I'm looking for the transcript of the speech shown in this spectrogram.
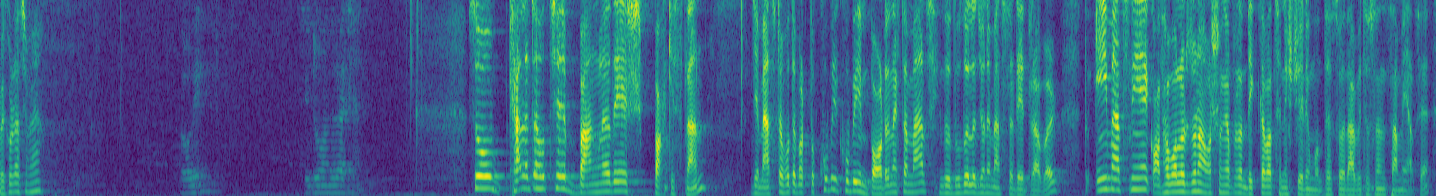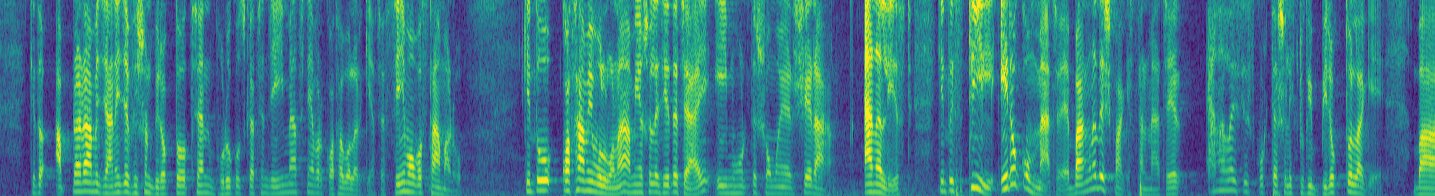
Record আছে ভাইয়া? So খেলাটা হচ্ছে বাংলাদেশ, পাকিস্তান। যে ম্যাচটা হতে পারতো খুবই খুবই ইম্পর্ট্যান্ট একটা ম্যাচ, কিন্তু দুদলের জন্য ম্যাচটা ডেড রাবার তো এই ম্যাচ নিয়ে কথা বলার জন্য আমার সঙ্গে আপনারা দেখতে পাচ্ছেন নিশ্চয়ই এর মধ্যে, সৈয়দ আবিদ হোসেন সামি আছে। কিন্তু আপনারা, আমি জানি যে ভীষণ বিরক্ত হচ্ছেন, ভুরু কুচকাচ্ছেন যে এই ম্যাচ নিয়ে আবার কথা বলার কি আছে? সেম অবস্থা আমারও। কিন্তু কথা আমি বলব না, আমি আসলে যেতে চাই এই মুহূর্তে সময়ের সেরা অ্যানালিস্ট কিন্তু স্টিল এরকম ম্যাচে বাংলাদেশ পাকিস্তান ম্যাচের অ্যানালাইসিস করতে আসলে একটু কি বিরক্ত লাগে? বা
